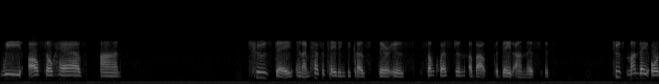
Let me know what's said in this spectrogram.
We also have on Tuesday, and I'm hesitating because there is some question about the date on this. It's Tuesday, Monday or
